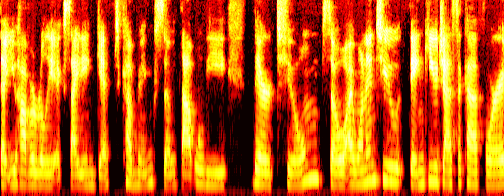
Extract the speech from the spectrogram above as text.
that you have a really exciting gift coming, so that will be there too. So I wanted to thank you, Jessica, for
